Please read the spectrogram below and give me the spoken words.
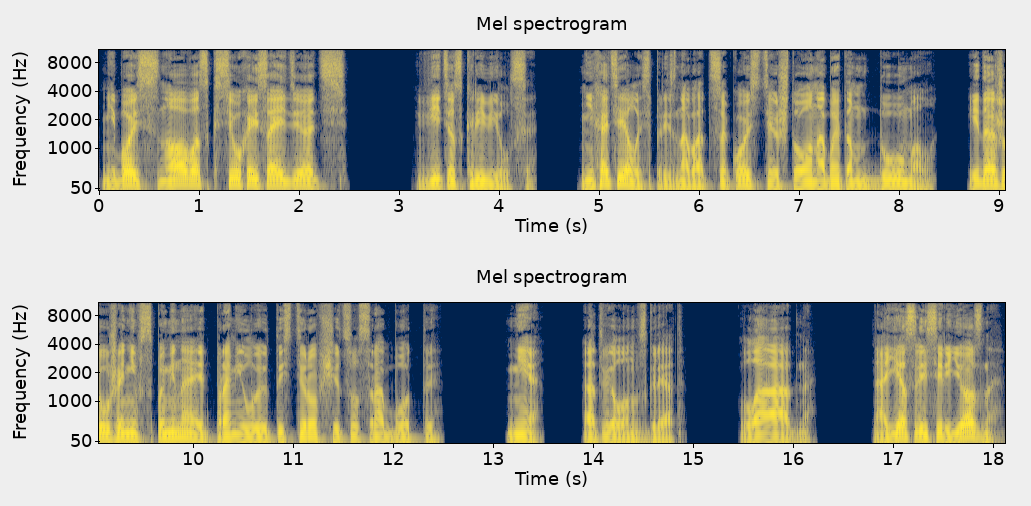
«Небось, снова с Ксюхой сойдетесь!» Витя скривился. Не хотелось признаваться Косте, что он об этом думал, и даже уже не вспоминает про милую тестировщицу с работы. «Не», — отвел он взгляд. «Ладно. А если серьезно?»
